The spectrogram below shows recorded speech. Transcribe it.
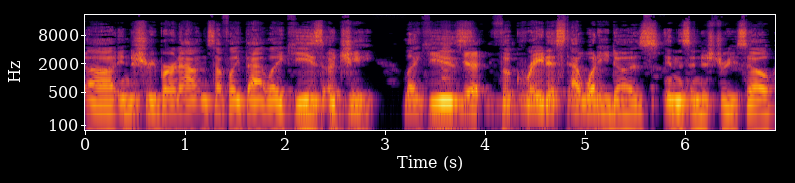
uh, industry burnout and stuff like that. Like he's a G. Like he is Yeah. the greatest at what he does in this industry. So,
